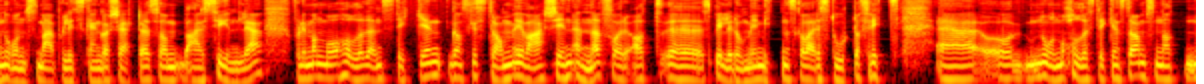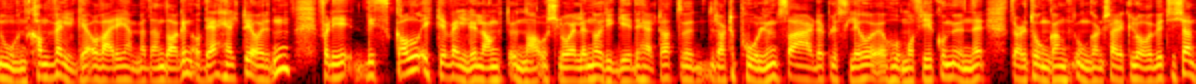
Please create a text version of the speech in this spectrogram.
noen som er politisk engasjerte, som er synlige. Fordi man må holde den strikken ganske stram i hver sin ende for at uh, spillerommet i midten skal være stort og fritt. Uh, og Noen må holde strikken stram, sånn at noen kan velge å være hjemme den dagen. Og det er helt i orden, fordi vi skal ikke veldig langt unna Oslo eller Norge i det hele tatt. Drar til Polen, så er det plutselig homofrie kommuner. Drar du til Ungarn, Ungarn så er det ikke lov å bytte kjønn.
